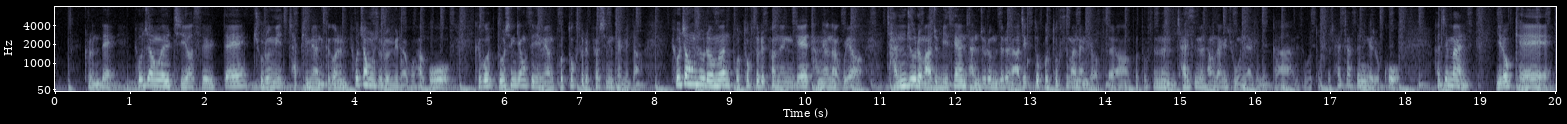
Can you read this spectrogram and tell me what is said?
그런데 표정을 지었을 때 주름이 잡히면 그거는 표정 주름이라고 하고 그것도 신경 쓰이면 보톡스를 펴시면 됩니다. 표정 주름은 보톡스를 펴는 게 당연하고요. 잔주름 아주 미세한 잔주름들은 아직도 보톡스만한 게 없어요. 보톡스는 잘 쓰면 상당히 좋은 약이니까 그래서 보톡스 살짝 쓰는 게 좋고 하지만 이렇게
